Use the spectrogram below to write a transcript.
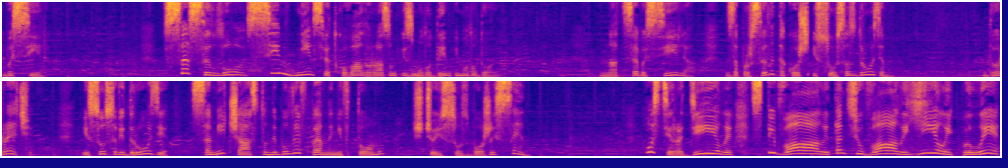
весілля. Все село сім днів святкувало разом із молодим і молодою. На це весілля запросили також Ісуса з друзями. До речі, Ісусові друзі самі часто не були впевнені в тому, що Ісус Божий син. Гості раділи, співали, танцювали, їли й пили,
